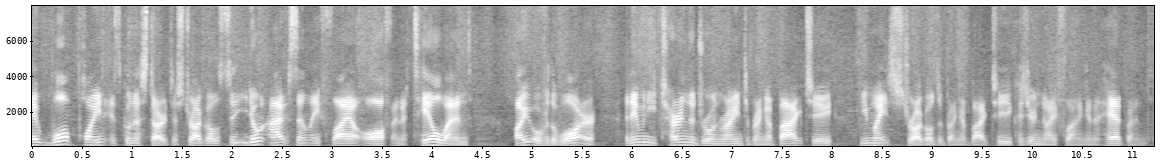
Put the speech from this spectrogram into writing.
at what point it's going to start to struggle so you don't accidentally fly it off in a tailwind out over the water. And then when you turn the drone around to bring it back to you, you might struggle to bring it back to you because you're now flying in a headwind.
